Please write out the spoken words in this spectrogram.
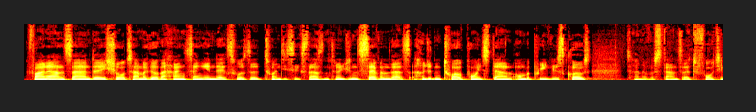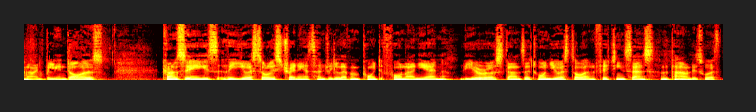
Finance and a short time ago, the Hang Seng Index was at 26,307. That's 112 points down on the previous close. Turnover stands at $49 billion. Currencies, the US dollar is trading at 111.49 yen. The euro stands at 1 US dollar and 15 cents, and the pound is worth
